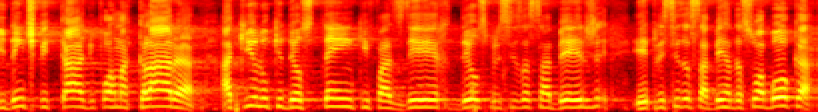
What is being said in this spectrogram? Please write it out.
identificar de forma clara aquilo que Deus tem que fazer. Deus precisa saber, ele precisa saber da sua boca.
